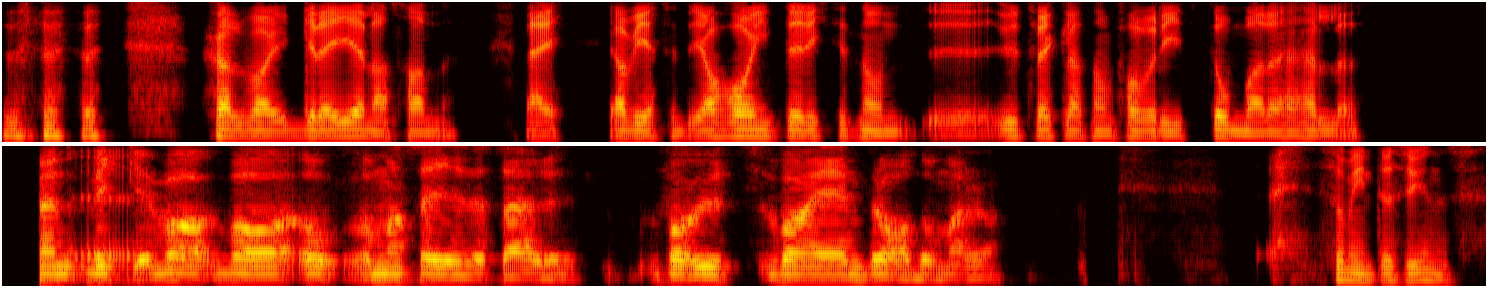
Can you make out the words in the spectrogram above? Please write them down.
själva grejen att han, nej, jag vet inte, jag har inte riktigt någon, eh, utvecklat någon favoritdomare heller. Men vilka, eh. vad, vad, om man säger det så här, vad, ut, vad är en bra domare då? Som inte syns.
